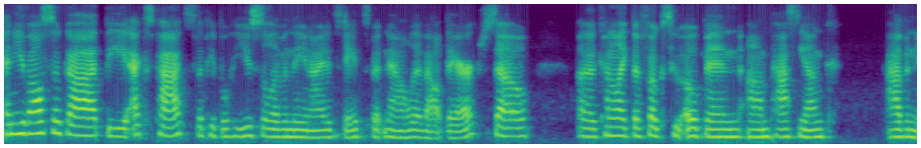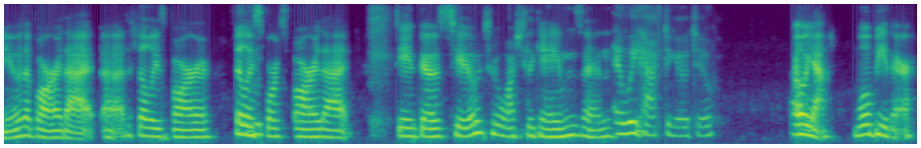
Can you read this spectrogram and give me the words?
And you've also got the expats, the people who used to live in the United States but now live out there. So, uh, kind of like the folks who opened um, Passyunk Avenue, the bar that uh, the Phillies bar, Philly Mhm. sports bar that Dave goes to to watch the games. And And we have to go to. oh, yeah, we'll be there.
